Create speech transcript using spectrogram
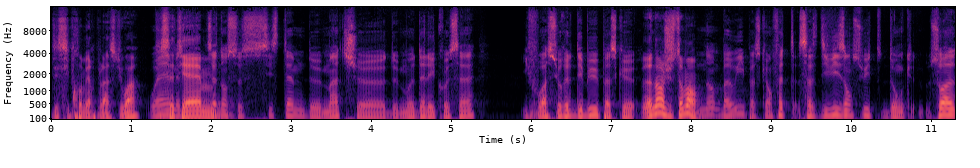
des six premières places, tu vois. Ouais, 17ème. Tu sais, dans ce système de match euh, de modèle écossais, il faut assurer le début parce que. Euh, non, justement. Non, bah oui, parce qu'en fait, ça se divise ensuite. Donc, soit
